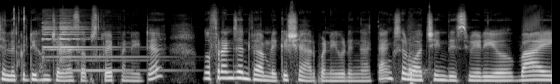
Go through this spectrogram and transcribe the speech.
செல்லக்குட்டி ஹோம் சேனலை சப்ஸ்கிரைப் பண்ணிவிட்டு உங்கள் ஃப்ரெண்ட்ஸ் அண்ட் ஃபேமிலிக்கு ஷேர் பண்ணி விடுங்க தேங்க்ஸ் ஃபார் வாட்சிங் திஸ் வீடியோ பாய்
